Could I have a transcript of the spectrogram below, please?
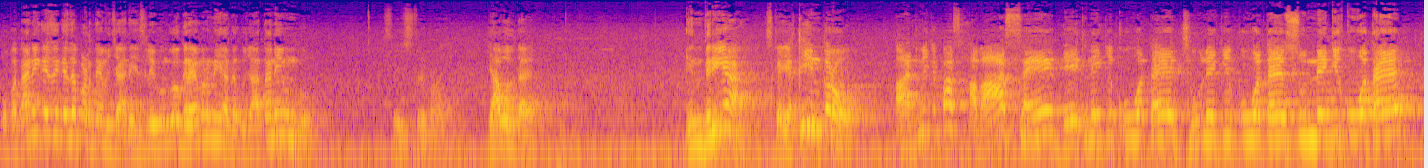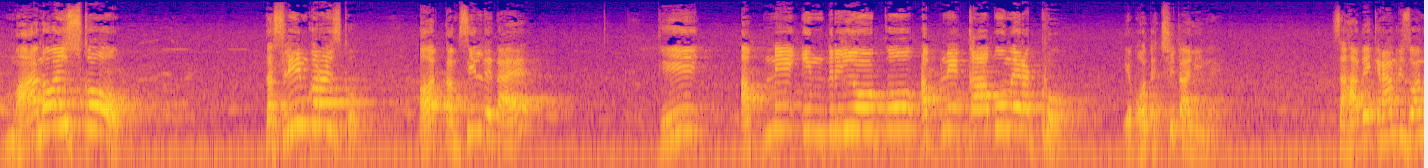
वो पता नहीं कैसे कैसे पढ़ते हैं बेचारे, इसलिए उनको ग्रामर नहीं आता कुछ आता नहीं उनको। इस तरह पढ़ा जाए। क्या बोलता है? इंद्रिया, इसका यकीन करो, आदमी के पास हवास है, देखने की कुवत है, छूने की कुवत है, सुनने की कुवत है। मानो इसको। तस्लीम करो इसको। और तमसील देता है कि अपने इंद्रियों को अपने काबू में रखो। ये बहुत अच्छी तालीम है। साहब कराम रिजवान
